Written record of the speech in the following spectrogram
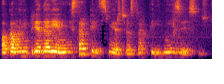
пока мы не преодолеем не страх перед смертью, а страх перед неизвестностью,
